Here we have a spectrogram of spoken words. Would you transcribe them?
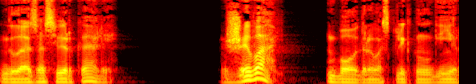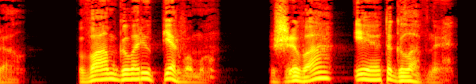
Глаза сверкали. «Жива!» — бодро воскликнул генерал. «Вам говорю первому. Жива, и это главное».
